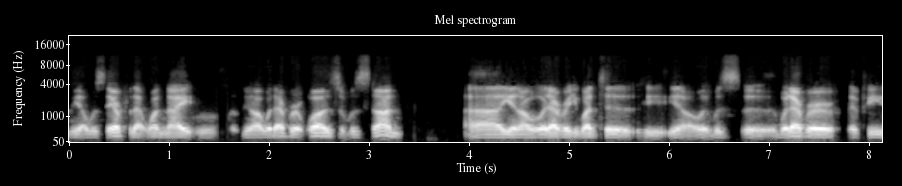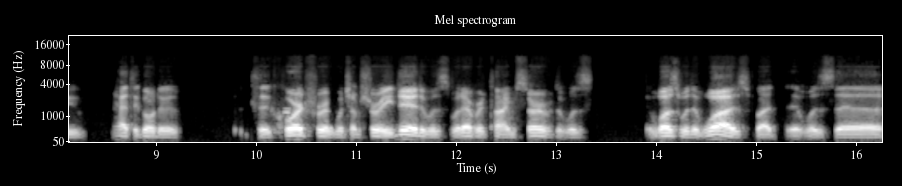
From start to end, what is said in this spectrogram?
you know was there for that one night, and you know whatever it was, it was done. Uh, you know whatever he went to, he you know it was uh, whatever if he had to go to to court for it, which I'm sure he did. It was whatever time served. It was it was what it was, but it was uh,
